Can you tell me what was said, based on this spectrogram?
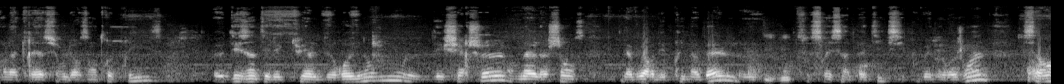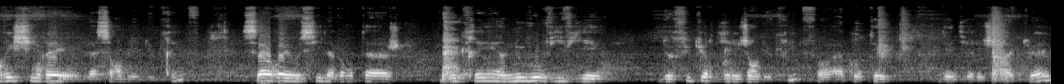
dans la création de leurs entreprises, euh, des intellectuels de renom, euh, des chercheurs. On a la chance d'avoir des prix Nobel. Mhm. Ce serait sympathique s'ils pouvaient les rejoindre. Ça enrichirait l'Assemblée du CRIF. Ça aurait aussi l'avantage de créer un nouveau vivier de futurs dirigeants du CRIF à côté des dirigeants actuels.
